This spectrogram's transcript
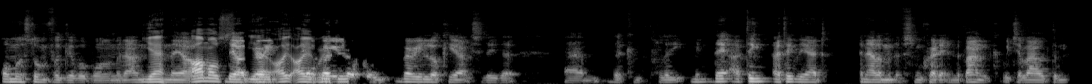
almost unforgivable. I mean, and, Yeah, and they are almost, They are yeah, very, I- I agree. Very lucky, very lucky actually that um, the complete. I mean, they, I think I think they had an element of some credit in the bank, which allowed them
